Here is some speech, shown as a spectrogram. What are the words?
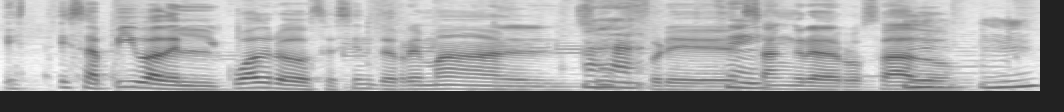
es- esa piba del cuadro se siente re mal, Ajá, sufre, sí. sangra de rosado. Mm, ujú.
